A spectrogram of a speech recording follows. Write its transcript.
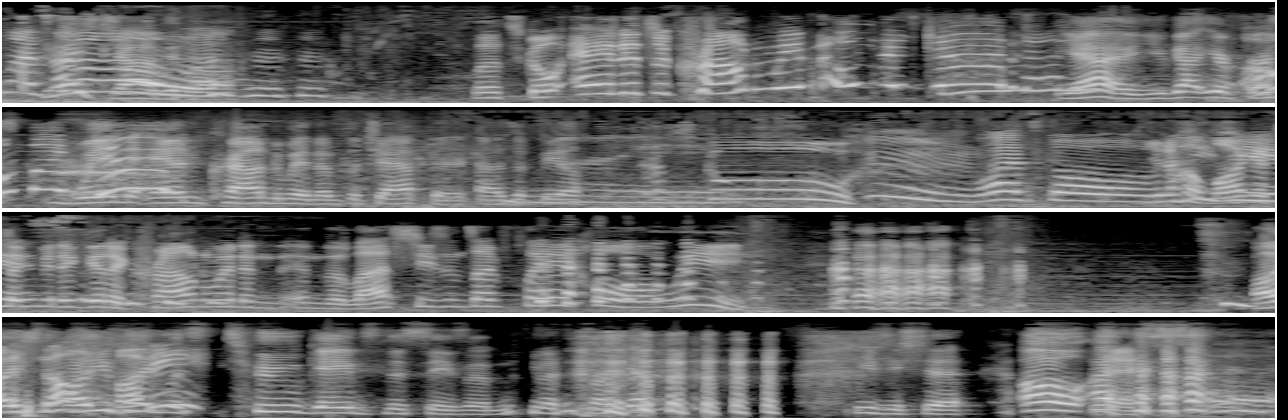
Let's Nice go! job, Let's go. And it's a crown win. Oh my god. Yeah, you got your first Oh win God. and crowned win of the chapter. How's it feel? Let's go. Mm, let's go! You know how long it took me to get a crown win in, in the last seasons I've played? Holy. All you, all you played funny? was two games this season. Like, yep, easy shit. Oh, Yes. I, Oh,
